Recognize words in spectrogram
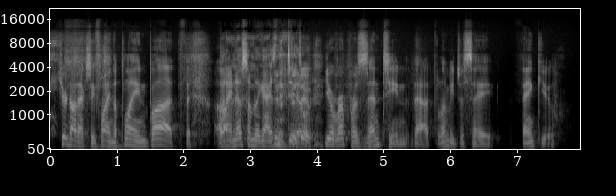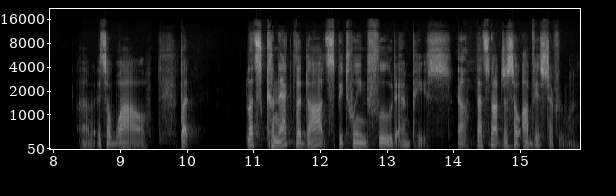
you're not actually flying the plane, but. Uh, but I know some of the guys that do. You're representing that. Let me just say, thank you Uh, it's a wow. But let's connect the dots between food and peace. Yeah. That's not just so obvious to everyone.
